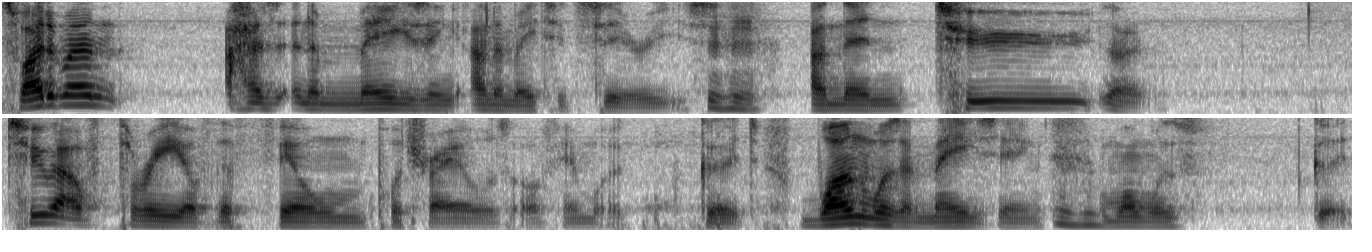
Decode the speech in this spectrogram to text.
Spider-Man. Spider-Man has an amazing animated series, Mm-hmm. and then two no, two out of three of the film portrayals of him were good. One was amazing, Mm-hmm. and one was good.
